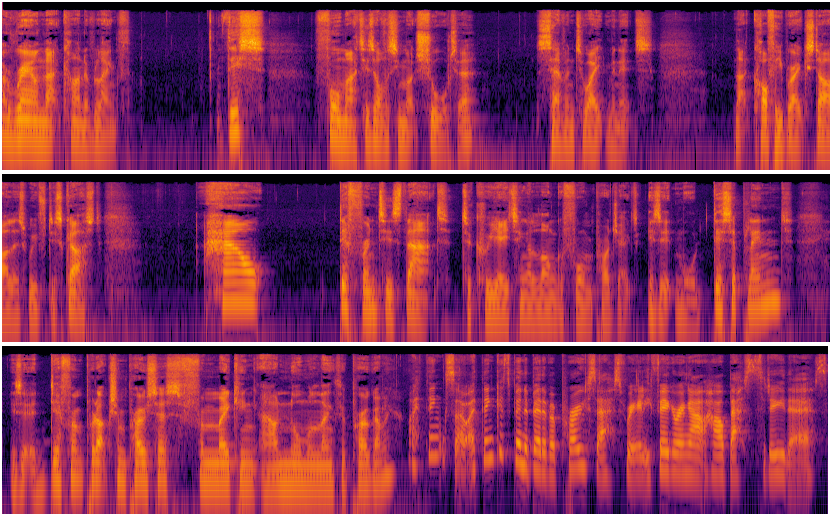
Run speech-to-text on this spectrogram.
around that kind of length. This format is obviously much shorter, 7 to 8 minutes. That coffee break style as we've discussed. How different is that to creating a longer form project? Is it more disciplined? Is it a different production process from making our normal length of programming? I think so. I think it's been a bit of a process, really, figuring out how best to do this.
